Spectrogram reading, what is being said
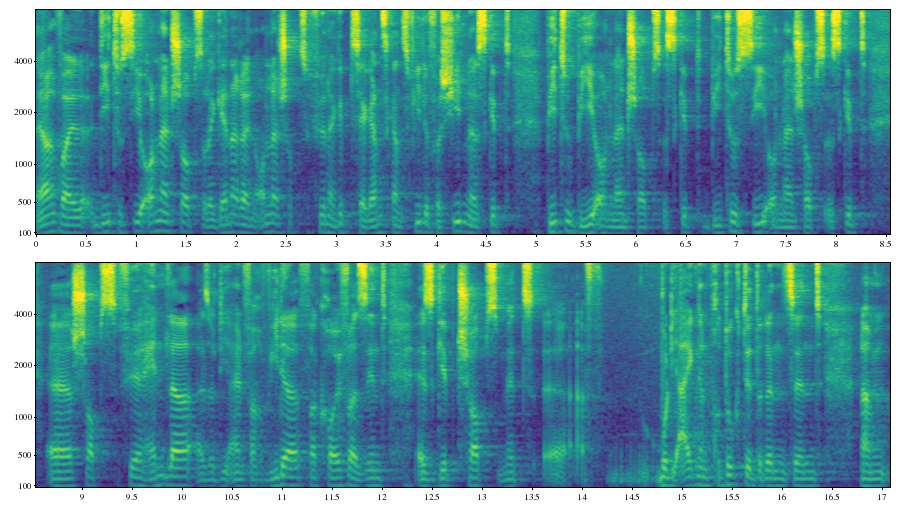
Ja, weil D2C Online-Shops oder generell einen Online-Shop zu führen, da gibt es ja ganz, ganz viele verschiedene. Es gibt B2B Online-Shops, es gibt B2C Online-Shops, es gibt äh, Shops für Händler, also die einfach Wiederverkäufer sind. Es gibt Shops mit, äh, wo die eigenen Produkte drin sind. Ähm,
